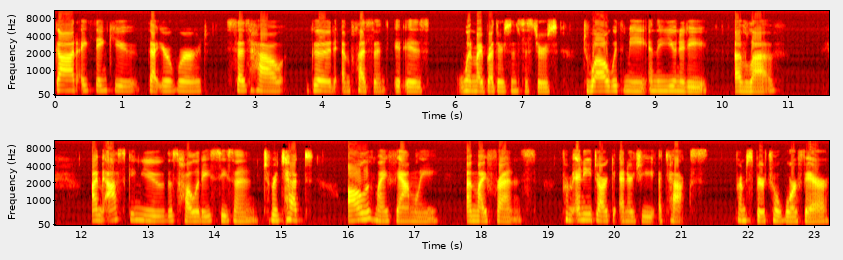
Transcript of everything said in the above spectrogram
God, I thank you that your word says how good and pleasant it is when my brothers and sisters dwell with me in the unity of love. I'm asking you this holiday season to protect all of my family and my friends from any dark energy attacks, from spiritual warfare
